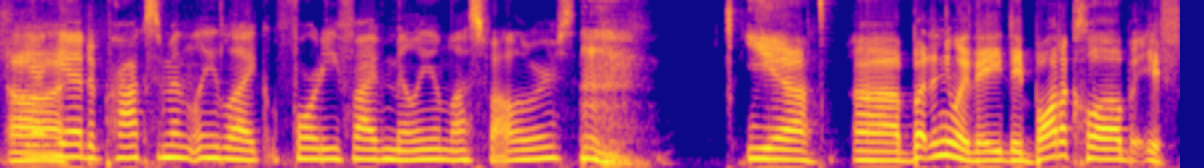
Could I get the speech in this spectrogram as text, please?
yeah, uh, he had approximately like 45 million less followers. yeah. Uh, but anyway, they, they bought a club. If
